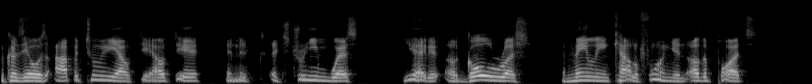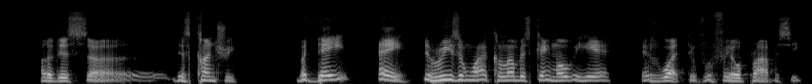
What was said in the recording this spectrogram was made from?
because there was opportunity out there. Out there in the extreme west, you had a, gold rush, mainly in California and other parts of this uh, this country. But they, hey, the reason why Columbus came over here is what to fulfill prophecy.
